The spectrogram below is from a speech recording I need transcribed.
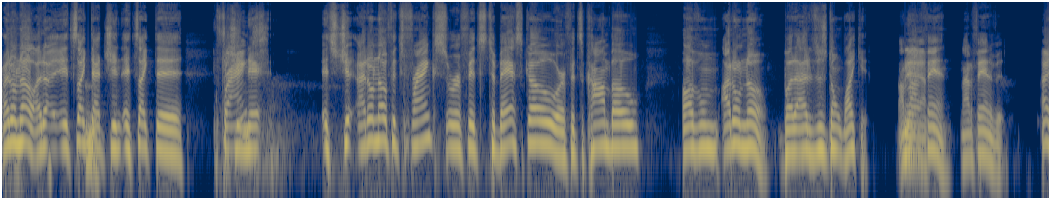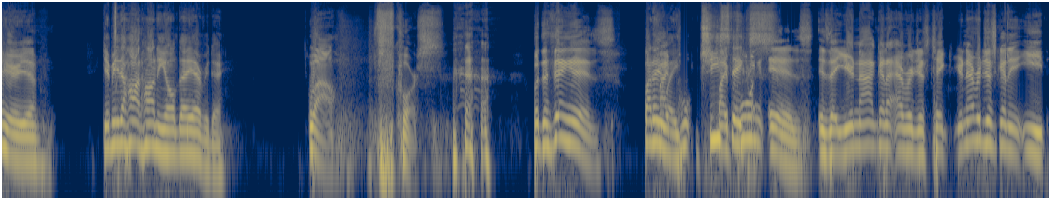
I don't know. I it's like that. Gen, it's like the Frank's? gener- It's ge- I don't know if it's Frank's or if it's Tabasco or if it's a combo of them. I don't know, but I just don't like it. I'm not a fan. Not a fan of it. I hear you. Give me the hot honey all day, every day. Wow. of course. but the thing is, But My anyway, my cheesesteaks. point is, is that you're not gonna ever just take. You're never just gonna eat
